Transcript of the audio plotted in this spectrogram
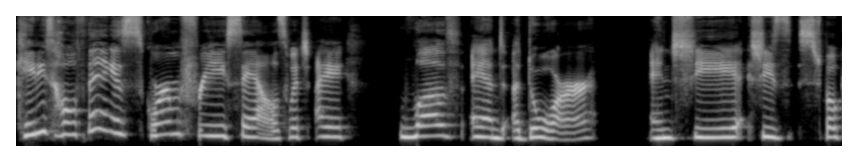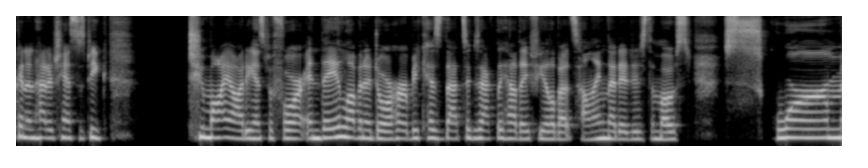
Katie's whole thing is squirm free sales, which I love and adore and she she's spoken and had a chance to speak to my audience before and they love and adore her because that's exactly how they feel about selling that it is the most squirm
